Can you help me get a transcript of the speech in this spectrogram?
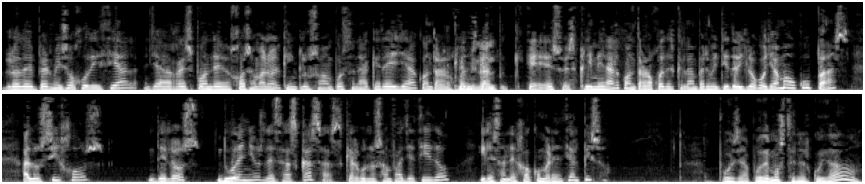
lo del permiso judicial, ya responde José Manuel que incluso han puesto una querella contra los jueces que, han- Criminal. que eso es criminal contra los jueces que le han permitido y luego llama ocupas a los hijos de los dueños de esas casas, que algunos han fallecido y les han dejado como herencia el piso. Pues ya podemos tener cuidado.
